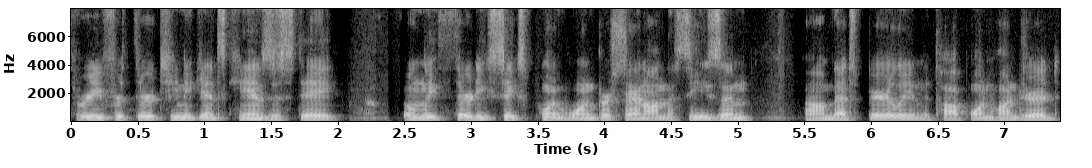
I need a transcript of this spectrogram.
3 for 13 against Kansas State, only 36.1% on the season. Um, that's barely in the top 100.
